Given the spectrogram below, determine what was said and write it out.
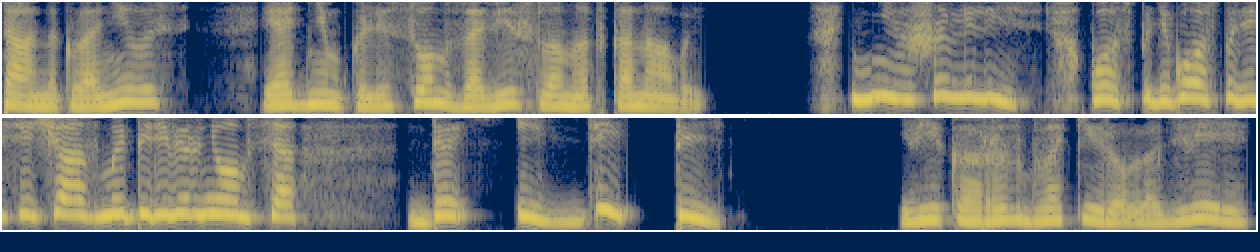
Та наклонилась и одним колесом зависла над канавой. «Не шевелись! Господи, господи, сейчас мы перевернемся! Да иди ты!» Вика разблокировала двери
